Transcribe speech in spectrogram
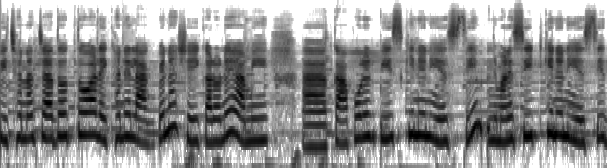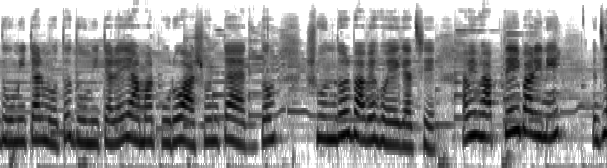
বিছানার চাদর তো আর এখানে লাগবে না, সেই কারণে আমি কাপড়ের পিস কিনে নিয়ে এসেছি মানে সিট কিনে নিয়ে এসেছি দু মিটার মতো, দু মিটারেই আমার পুরো আসনটা একদম সুন্দরভাবে হয়ে গেছে। আমি ভাবতেই পারিনি যে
